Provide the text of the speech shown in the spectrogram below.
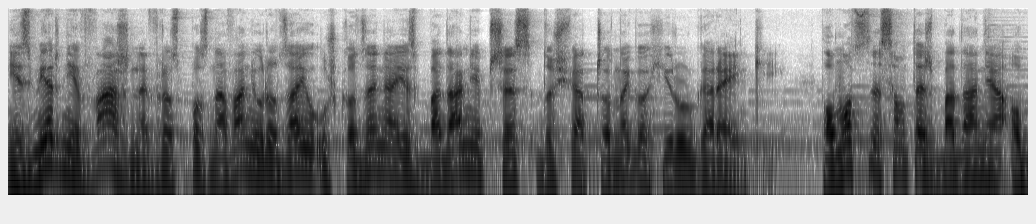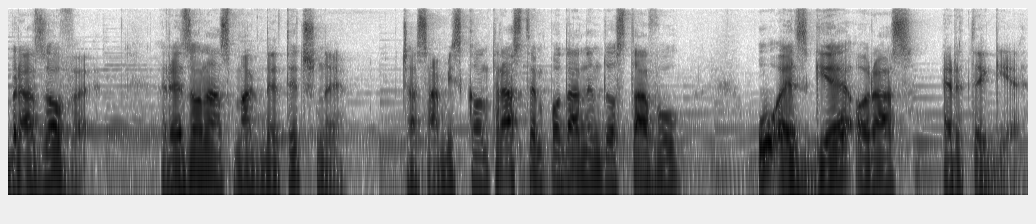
Niezmiernie ważne w rozpoznawaniu rodzaju uszkodzenia jest badanie przez doświadczonego chirurga ręki. Pomocne są też badania obrazowe, rezonans magnetyczny, czasami z kontrastem podanym do stawu, USG oraz RTG.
